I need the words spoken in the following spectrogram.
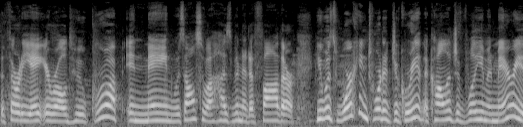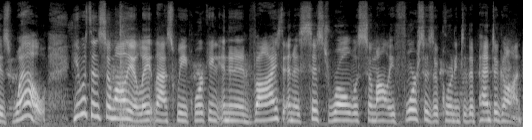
The 38-year-old who grew up in Maine was also a husband and a father. He was working toward a degree at the College of William and Mary as well. He was in Somalia late last week working in an advise and assist role with Somali forces, according to the Pentagon.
